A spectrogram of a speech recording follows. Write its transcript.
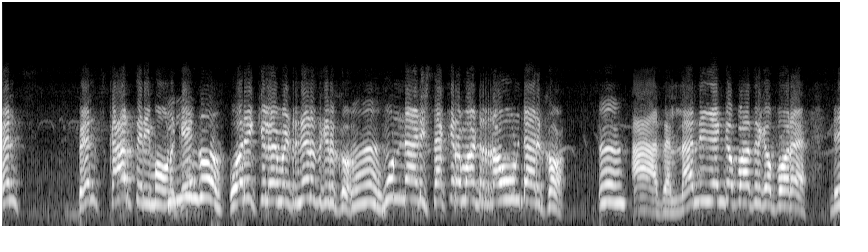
பென்ஸ் பென்ஸ் கார் தெரியுமா உனக்கு. ஒரு கிலோமீட்டர் நீளத்துக்கு இருக்கும். முன்னாடி சக்கர மாட்டு ரவுண்டா இருக்கும். அதெல்லாம் நீ எங்க பாத்துக்க போற? நீ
